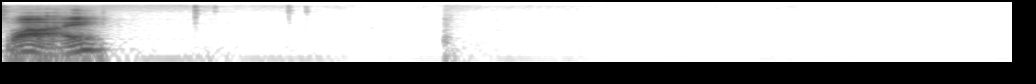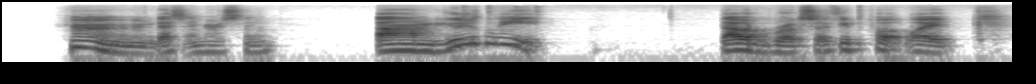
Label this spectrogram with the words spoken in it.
why. Hmm, that's interesting. Um, usually that would work. So if you put like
